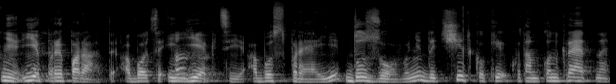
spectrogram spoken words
ні, є препарати, або це ін'єкції, або спреї, дозовані, де чітко там конкретне,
